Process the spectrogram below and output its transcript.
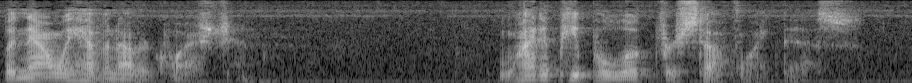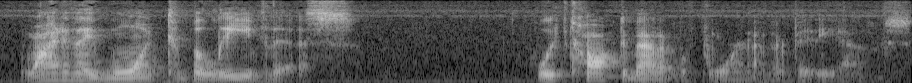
But now we have another question. Why do people look for stuff like this? Why do they want to believe this? We've talked about it before in other videos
